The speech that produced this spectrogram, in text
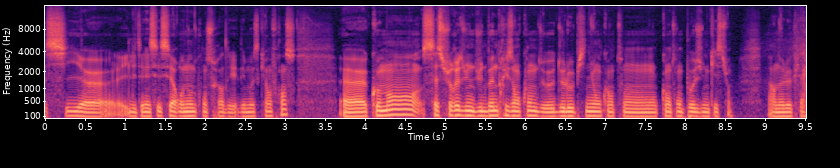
si il était nécessaire ou non de construire des, mosquées en France. comment s'assurer d'une bonne prise en compte de, l'opinion quand on, quand on pose une question? Arnaud Leclerc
